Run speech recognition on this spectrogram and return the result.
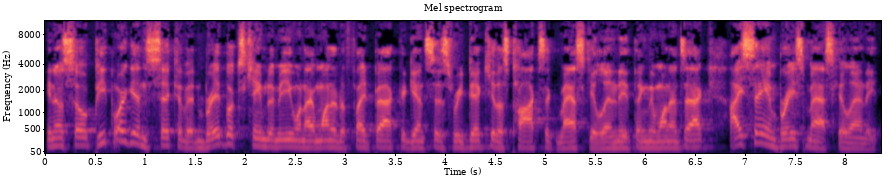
you know, so people are getting sick of it. And Brave Books came to me when I wanted to fight back against this ridiculous toxic masculinity thing they want to attack. I say embrace masculinity.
